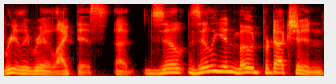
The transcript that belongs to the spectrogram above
really, really like this. Uh, Zill, Zillion Mode Production.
